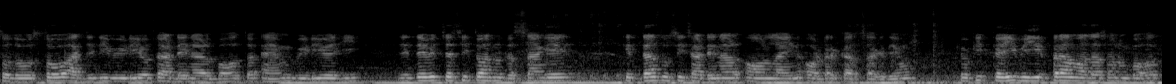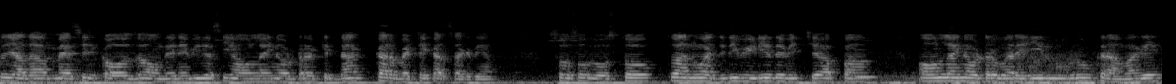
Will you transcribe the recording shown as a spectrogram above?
ਸੋ ਦੋਸਤੋ, ਅੱਜ ਦੀ ਵੀਡੀਓ ਤੁਹਾਡੇ ਨਾਲ ਬਹੁਤ ਅਹਿਮ ਵੀਡੀਓ ਹੈ ਜੀ ਜਿਸ ਦੇ ਵਿੱਚ ਅਸੀਂ ਤੁਹਾਨੂੰ ਦੱਸਾਂਗੇ ਕਿੱਦਾਂ ਤੁਸੀਂ ਸਾਡੇ ਨਾਲ ਆਨਲਾਈਨ ਆਰਡਰ ਕਰ ਸਕਦੇ ਹੋ। ਕਿਉਂਕਿ ਕਈ ਵੀਰ ਭਰਾਵਾਂ ਦਾ ਸਾਨੂੰ ਬਹੁਤ ਜ਼ਿਆਦਾ ਮੈਸੇਜ ਕਾਲਸ ਆਉਂਦੇ ਨੇ ਵੀ ਅਸੀਂ ਆਨਲਾਈਨ ਆਰਡਰ ਕਿੱਦਾਂ ਘਰ ਬੈਠੇ ਕਰ ਸਕਦੇ ਹਾਂ। ਸੋ ਸੋ ਦੋਸਤੋ, ਤੁਹਾਨੂੰ ਅੱਜ ਦੀ ਵੀਡੀਓ ਦੇ ਵਿੱਚ ਆਪਾਂ ਆਨਲਾਈਨ ਆਰਡਰ ਬਾਰੇ ਹੀ ਰੂਬਰੂ ਕਰਾਵਾਂਗੇ।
